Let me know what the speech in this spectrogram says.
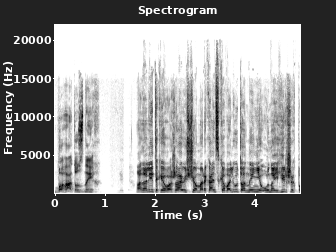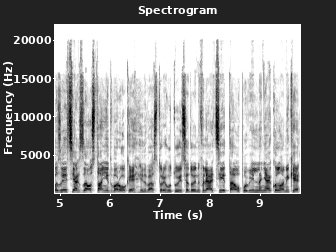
Багато з них. Аналітики вважають, що американська валюта нині у найгірших позиціях за останні два роки. Інвестори готуються до інфляції та уповільнення економіки.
